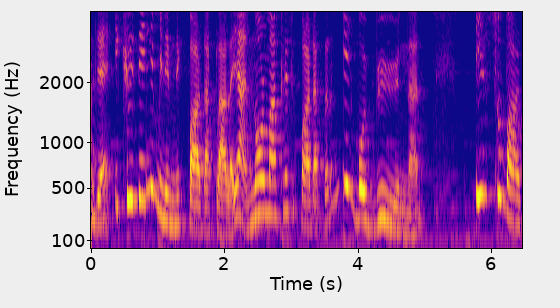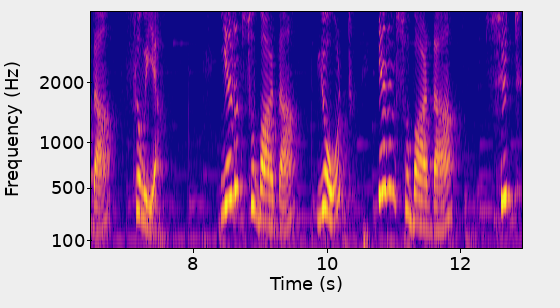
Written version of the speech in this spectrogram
önce 250 milimlik bardaklarla yani normal klasik bardakların bir boy büyüğünden bir su bardağı sıvı yağ, yarım su bardağı yoğurt, yarım su bardağı süt,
